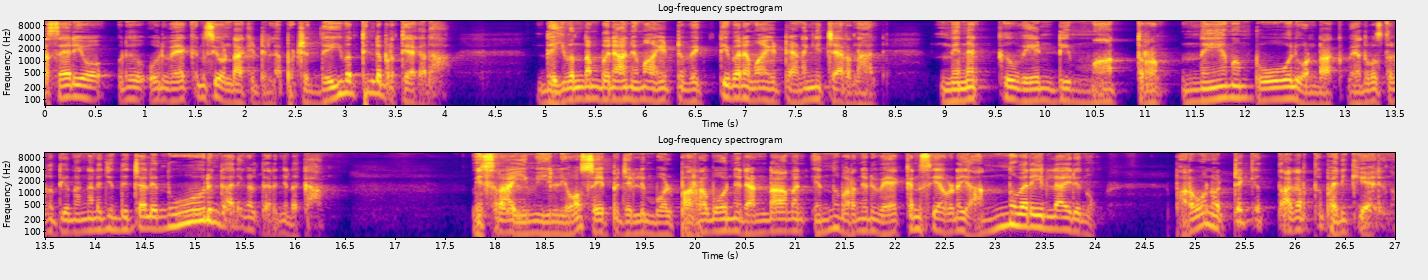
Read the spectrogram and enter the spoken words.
കസേരയോ ഒരു ഒരു വേക്കൻസിയോ ഉണ്ടാക്കിയിട്ടില്ല. പക്ഷെ ദൈവത്തിന്റെ പ്രത്യേകത ദൈവം തമ്പുരാനുമായിട്ട് വ്യക്തിപരമായിട്ട് ഇണങ്ങിച്ചേർന്നാൽ നിനക്ക് വേണ്ടി മാത്രം നിയമം പോലും ഉണ്ടാക്കും. വേദപുസ്തകത്തിൽ നിന്ന് അങ്ങനെ ചിന്തിച്ചാൽ എന്തോരം കാര്യങ്ങൾ തിരഞ്ഞെടുക്കാം. മിസ്രായിമിയിൽ യോസേപ്പ് ചെല്ലുമ്പോൾ പറവോന് രണ്ടാമൻ എന്ന് പറഞ്ഞൊരു വേക്കൻസി അവിടെ അന്ന് വരെ ഇല്ലായിരുന്നു. പറവോൻ ഒറ്റയ്ക്ക് തകർത്ത് ഭരിക്കുകയായിരുന്നു.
